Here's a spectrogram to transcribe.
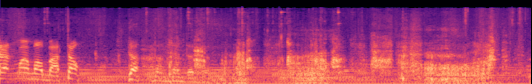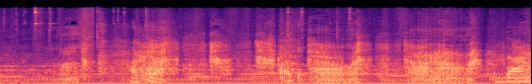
Donne-moi mon bâton. Donne, donne, donne, donne, donne. OK. OK. Donne.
